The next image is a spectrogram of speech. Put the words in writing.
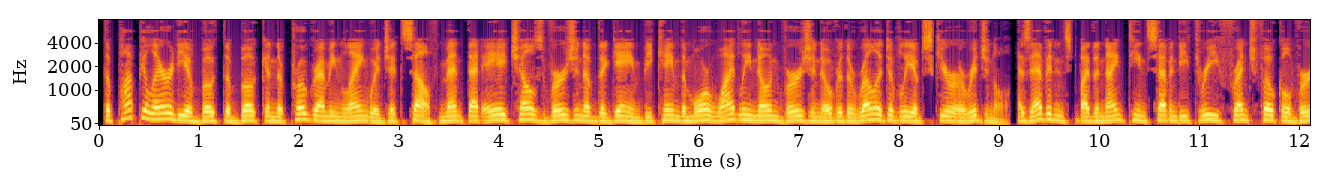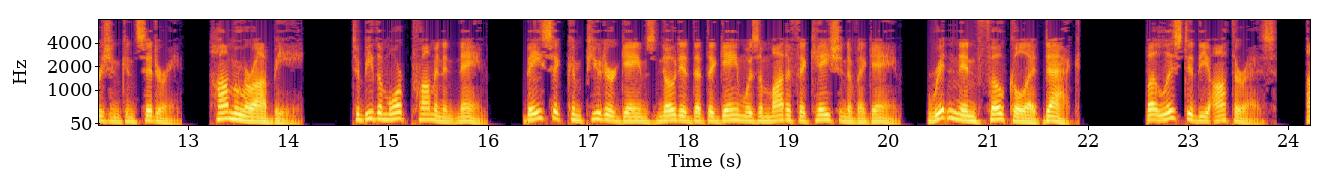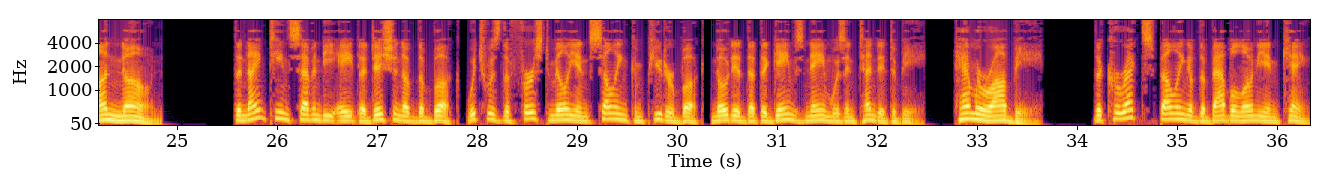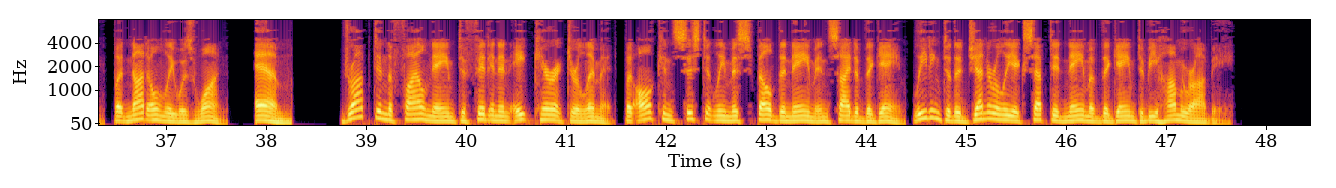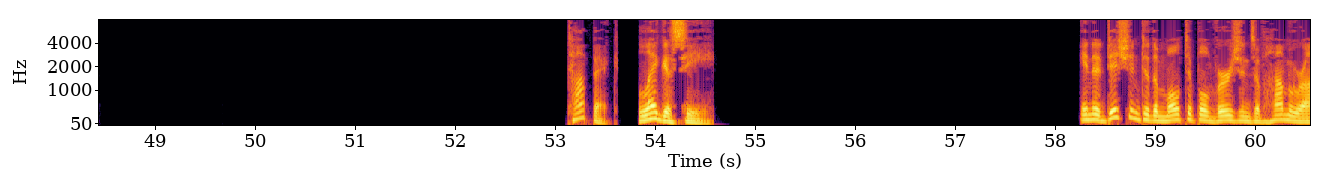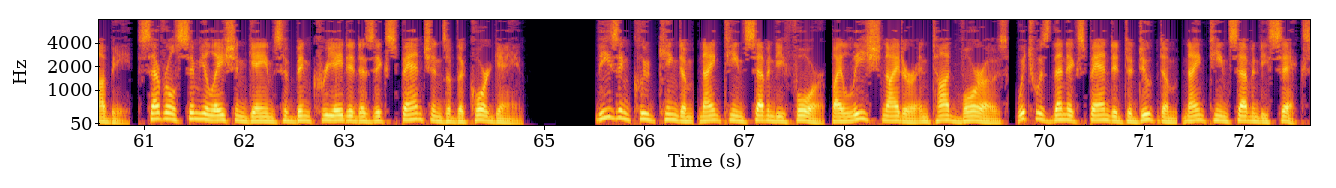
The popularity of both the book and the programming language itself meant that AHL's version of the game became the more widely known version over the relatively obscure original, as evidenced by the 1973 French Focal version considering Hammurabi to be the more prominent name. Basic Computer Games noted that the game was a modification of a game, "...written in Focal at DEC", but listed the author as, "...unknown". The 1978 edition of the book, which was the first million-selling computer book, noted that the game's name was intended to be, "...Hammurabi", the correct spelling of the Babylonian king, but not only was one M dropped in the file name to fit in an 8-character limit, but Ahl consistently misspelled the name inside of the game, leading to the generally accepted name of the game to be Hammurabi. Legacy In addition to the multiple versions of Hammurabi, several simulation games have been created as expansions of the core game. These include Kingdom 1974 by Lee Schneider and Todd Voros, which was then expanded to Dukedom 1976.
